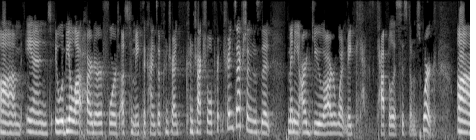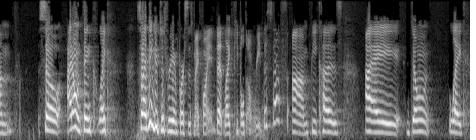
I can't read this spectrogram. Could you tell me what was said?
Um, and it would be a lot harder for us to make the kinds of contra contractual transactions that many argue are what make capitalist systems work. Um, so I don't think like, so I think it just reinforces my point that like people don't read this stuff um, because I don't like,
